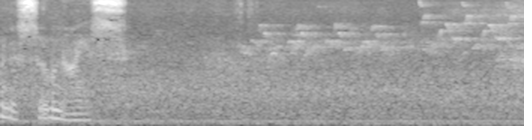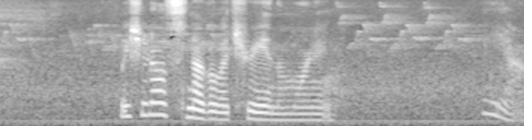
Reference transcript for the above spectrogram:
That is so nice. We should all snuggle a tree in the morning. Yeah.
